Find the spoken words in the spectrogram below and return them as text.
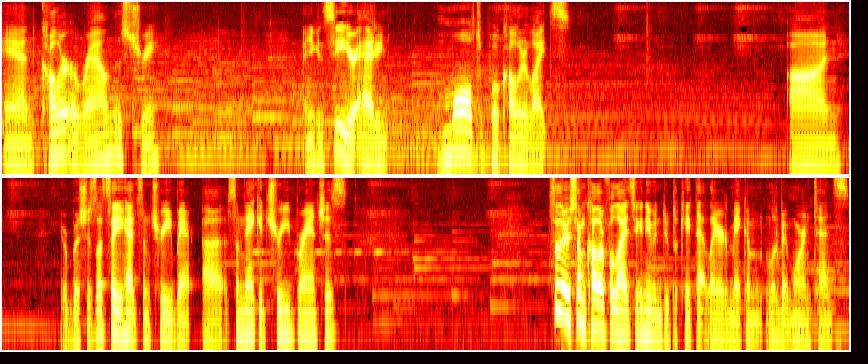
and color around this tree. And you can see you're adding multiple color lights on your bushes. Let's say you had some tree, uh, some naked tree branches. So there's some colorful lights. You can even duplicate that layer to make them a little bit more intense.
